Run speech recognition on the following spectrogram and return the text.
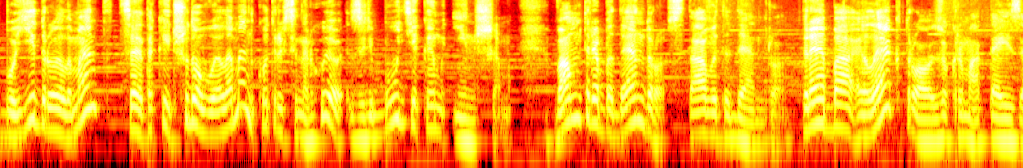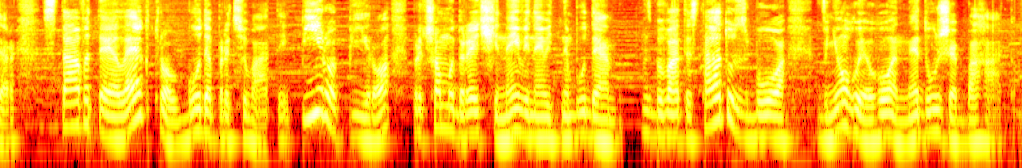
бо гідроелемент це такий чудовий елемент, котрий синергує з будь-яким іншим. Вам треба дендро, ставити дендро. Треба електро, зокрема тейзер, ставити електро, буде працювати. Піро, піро. Причому, до речі, Неві навіть не буде збивати статус, бо в нього його не дуже багато.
